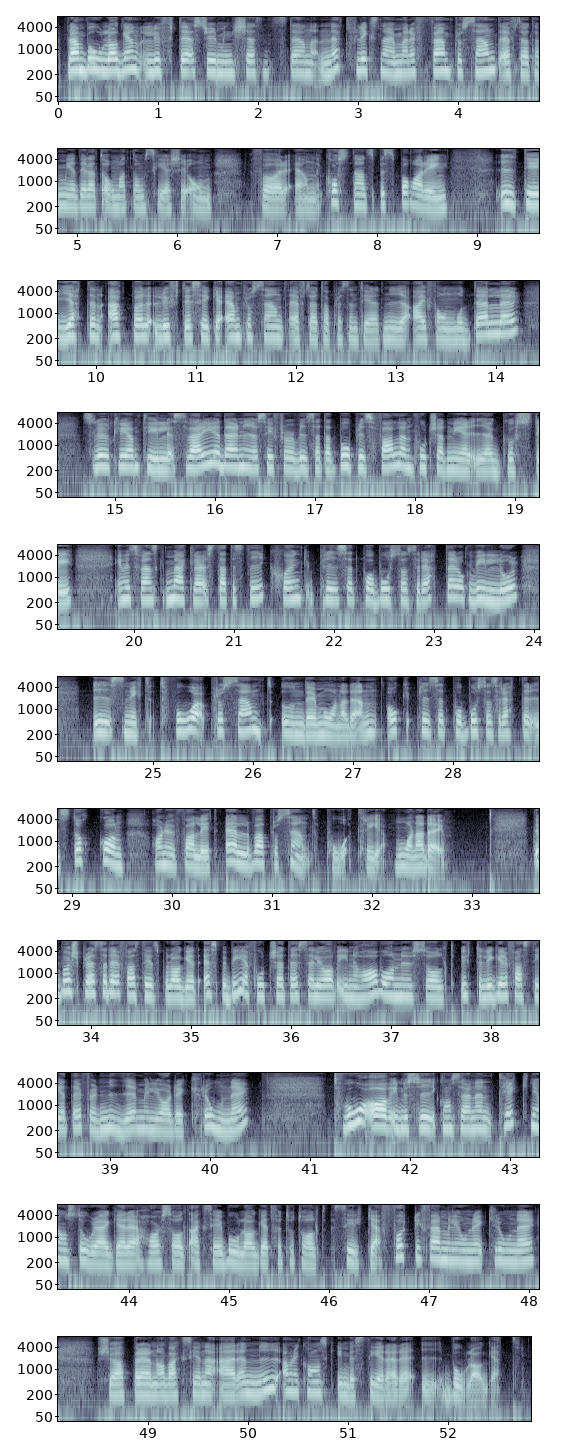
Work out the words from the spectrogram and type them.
Bland bolagen lyfte streamingtjänsten Netflix närmare 5 procent efter att ha meddelat om att de ser sig om för en kostnadsbesparing. IT-jätten Apple lyfte cirka 1% efter att ha presenterat nya iPhone-modeller. Slutligen till Sverige där nya siffror visat att boprisfallen fortsatt ner i augusti. Enligt Svensk Mäklarstatistik sjönk priset på bostadsrätter och villor i snitt 2% under månaden och priset på bostadsrätter i Stockholm har nu fallit 11% på tre månader. Det börspressade fastighetsbolaget SBB fortsätter sälja av innehav och har nu sålt ytterligare fastigheter för 9 miljarder kronor. Två av industrikoncernen Technions storägare har sålt aktier i bolaget för totalt cirka 45 miljoner kronor. Köparen av aktierna är en ny amerikansk investerare i bolaget.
